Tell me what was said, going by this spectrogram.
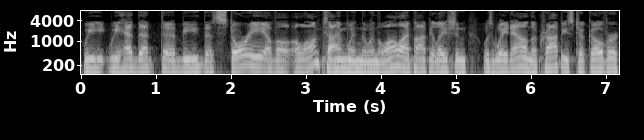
we we had that uh, be the story of a, a, long time when the when the walleye population was way down, the crappies took over.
